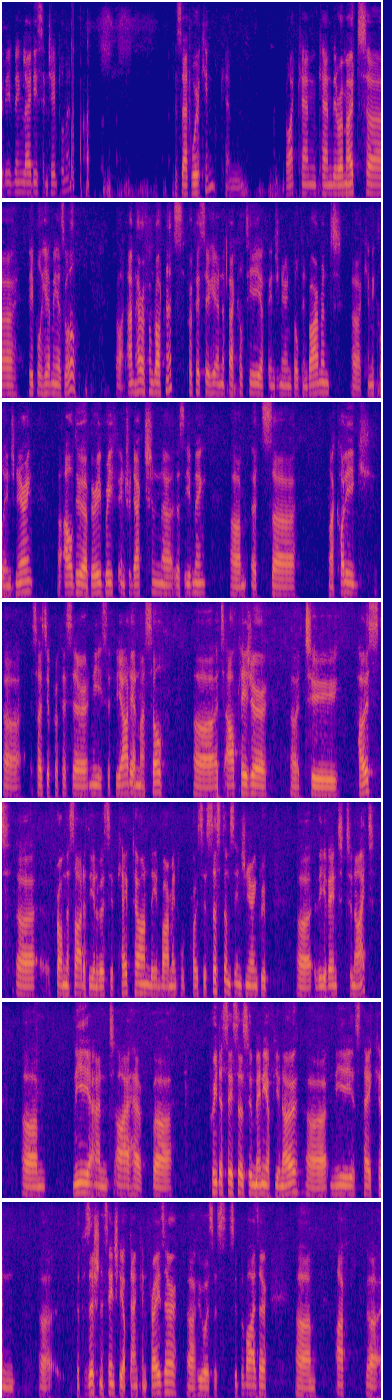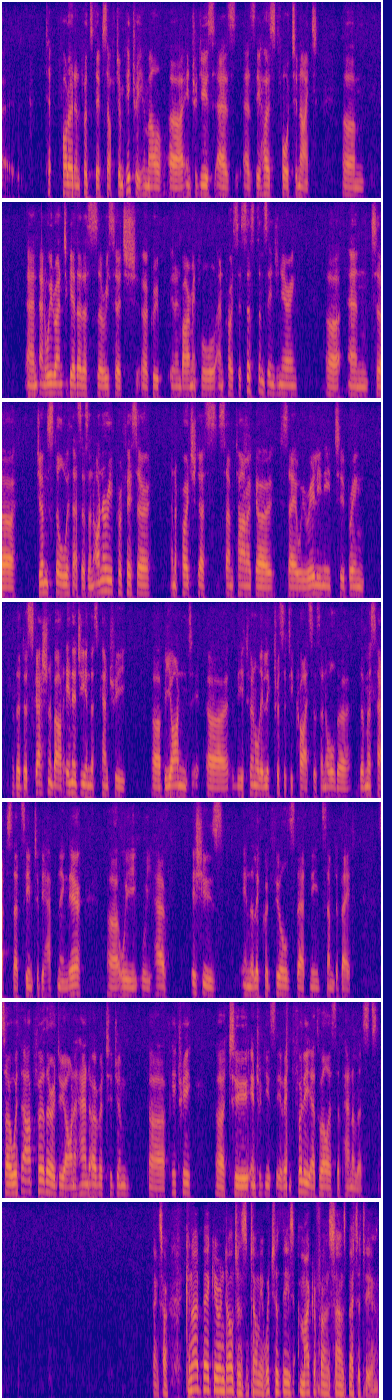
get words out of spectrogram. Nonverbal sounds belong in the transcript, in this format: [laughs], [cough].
Good evening, ladies and gentlemen. Is that working? Can right? Can can the remote uh, people hear me as well? Right. I'm Harro von Blottnitz, professor here in the Faculty of Engineering Built Environment, uh, Chemical Engineering. Uh, I'll do a very brief introduction uh, this evening. Um, it's uh, my colleague, uh, Associate Professor Nii Sifiade and myself. it's our pleasure to host from the side of the University of Cape Town, the Environmental Process Systems Engineering Group, the event tonight. Um, and I have uh, predecessors who many of you know. Uh, has taken uh, the position essentially of Duncan Fraser, uh, who was his supervisor. Um, I've uh, followed in footsteps of Jim Petrie, whom I'll uh, introduce as, as the host for tonight. Um, and, and we run together this research group in environmental and process systems engineering. and Jim's still with us as an honorary professor and approached us some time ago to say we really need to bring the discussion about energy in this country uh, beyond uh, the eternal electricity crisis and all the, the mishaps that seem to be happening there. Uh, we, we have issues in the liquid fuels that need some debate. So without further ado, I want to hand over to Jim uh, Petrie uh, to introduce the event fully as well as the panelists. Thanks, sir. Can I beg your indulgence and tell me which of these microphones sounds better to you?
